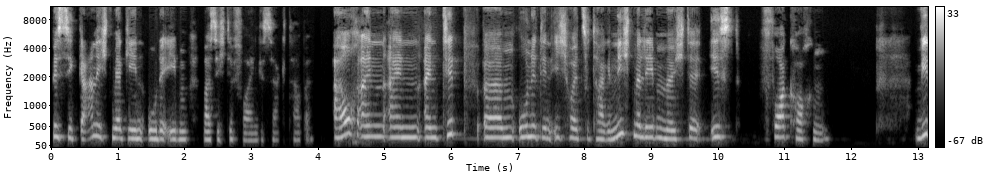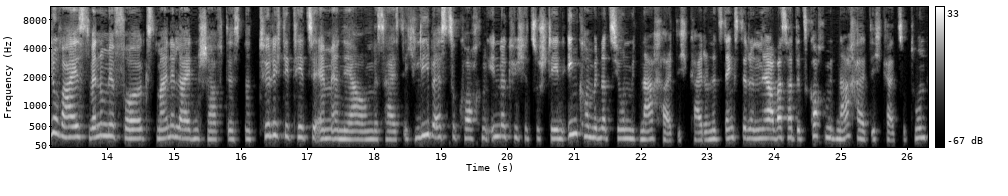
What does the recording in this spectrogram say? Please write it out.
bis sie gar nicht mehr gehen oder eben, was ich dir vorhin gesagt habe. Auch ein, ein, ein Tipp, ähm, ohne den ich heutzutage nicht mehr leben möchte, ist Vorkochen. Wie du weißt, wenn du mir folgst, meine Leidenschaft ist natürlich die TCM-Ernährung. Das heißt, ich liebe es zu kochen, in der Küche zu stehen, in Kombination mit Nachhaltigkeit. Und jetzt denkst du dann, ja, was hat jetzt Kochen mit Nachhaltigkeit zu tun?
